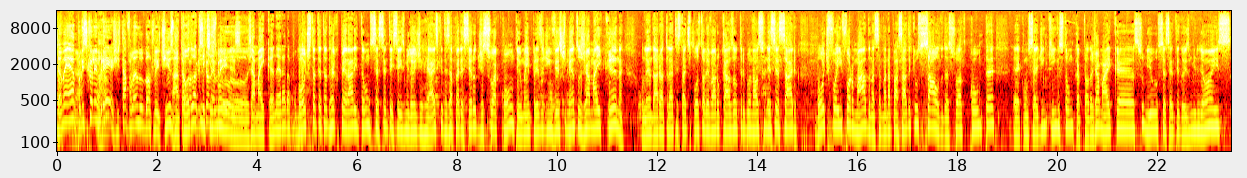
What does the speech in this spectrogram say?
Também é, por isso que eu lembrei. A gente tá falando do atletismo Ah, e tal, todo o atletismo jamaicano era da Puma. Bolt está tentando recuperar então 66 milhões de reais que desapareceram de sua conta em uma empresa de investimentos jamaicana. O lendário atleta está disposto a levar o caso ao tribunal se necessário. Bolt foi informado na semana passada que o saldo da sua conta eh, com sede em Kingston, capital da Jamaica, sumiu 62 milhões.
